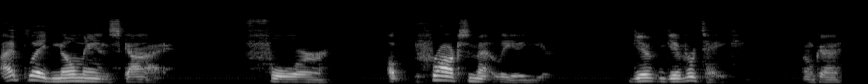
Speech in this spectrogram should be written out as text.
I played No Man's Sky for approximately a year, give give or take. Okay.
